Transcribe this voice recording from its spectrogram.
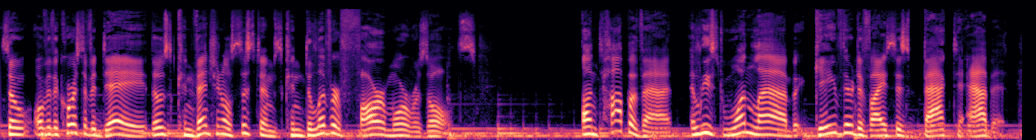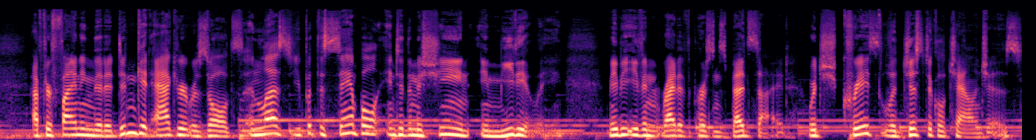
So, over the course of a day, those conventional systems can deliver far more results. On top of that, at least one lab gave their devices back to Abbott after finding that it didn't get accurate results unless you put the sample into the machine immediately, maybe even right at the person's bedside, which creates logistical challenges.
